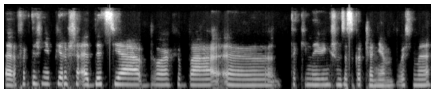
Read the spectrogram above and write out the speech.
E, faktycznie pierwsza edycja była chyba e, takim największym zaskoczeniem. Byliśmy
